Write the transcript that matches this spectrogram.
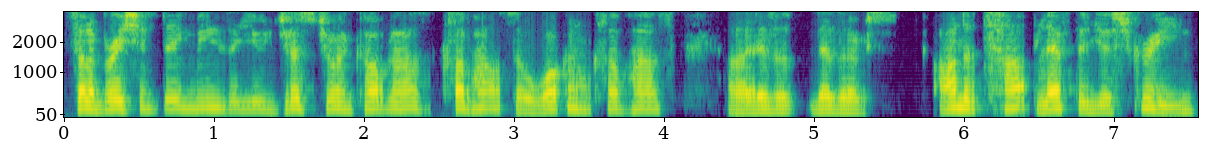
celebration thing means that you just joined Clubhouse. Clubhouse, so welcome to Clubhouse. Uh, there's a there's a on the top left of your screen,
